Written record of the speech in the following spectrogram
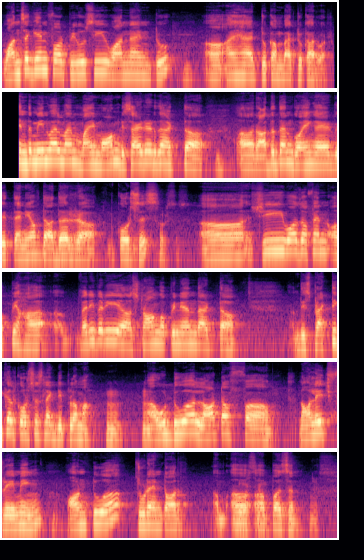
once again for PUC 1 and 2, uh, I had to come back to Karwar. In the meanwhile, my, my mom decided that uh, uh, rather than going ahead with any of the other uh, courses, Courses. uh, she was of an very, very uh, strong opinion that uh, these practical courses like diploma uh, would do a lot of uh, knowledge framing onto a student or um, a, a person.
